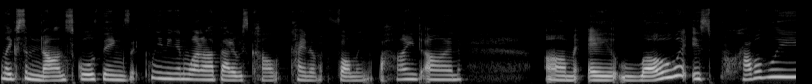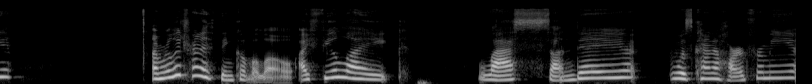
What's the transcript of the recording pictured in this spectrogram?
like some non school things like cleaning and whatnot that I was kind of falling behind on. Um, a low is probably, I'm really trying to think of a low. I feel like last Sunday was kind of hard for me.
